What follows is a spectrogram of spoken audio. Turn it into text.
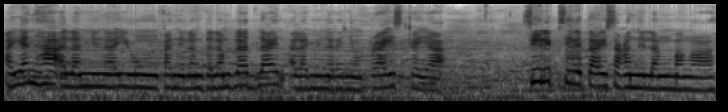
Ayan ha, alam nyo na yung kanilang dalang bloodline, alam nyo na rin yung price, kaya silip-silip tayo sa kanilang mga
